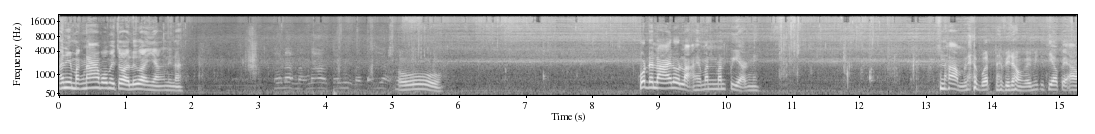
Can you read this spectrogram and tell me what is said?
อันนี้มักหน้าวบ่ไม่จอยเรื่อยอหยังนี่นะตัวนั้นมังนาวตัวนี้มังเกี้ยงโอ้กดได้หลายโลดละให้มันมันเปียกนี่น้ำและเบิดเลยพี่น้องเอ้ยมิจะเที่ยวไปเอา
